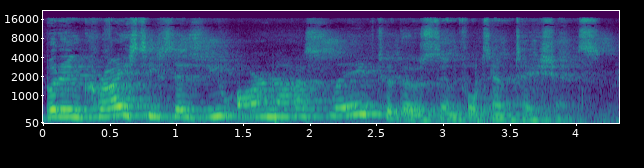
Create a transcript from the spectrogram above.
But in Christ, he says, you are not a slave to those sinful temptations.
